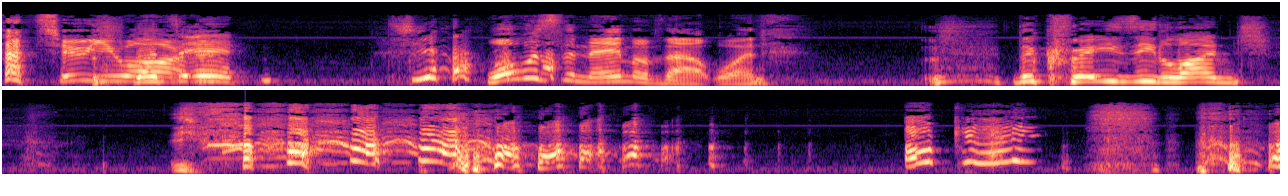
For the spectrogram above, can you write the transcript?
that's who you are. That's it. Yeah, What was the name of that one? the crazy lunch. Okay.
